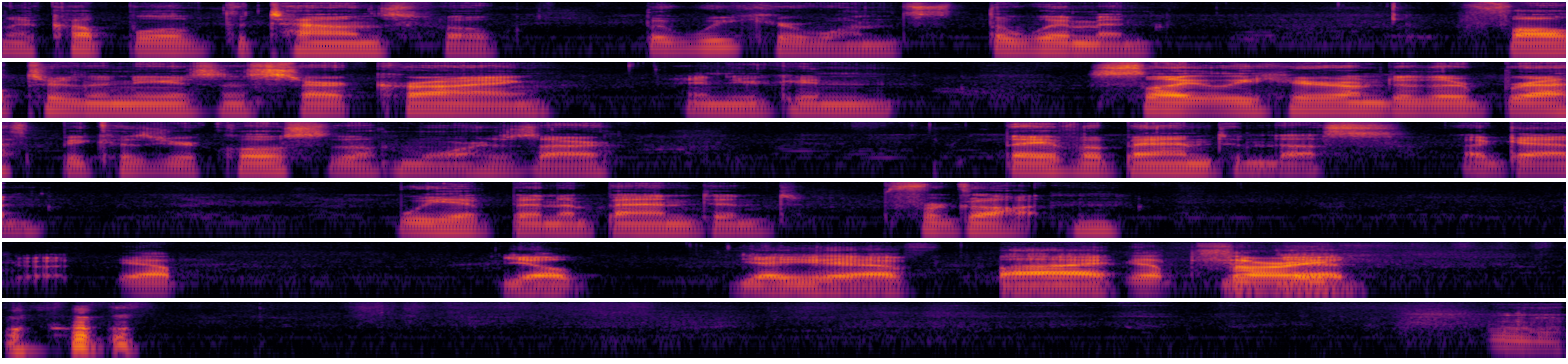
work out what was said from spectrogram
a couple of the townsfolk, the weaker ones, the women, fall to their knees and start crying, and you can slightly hear under their breath because you're close to them, Morzar. They have abandoned us again. We have been abandoned, forgotten. Good. Yep. Yep. Yeah, you have. Bye. Yep, You're sorry. dead.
